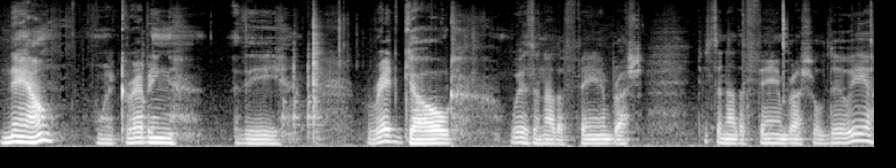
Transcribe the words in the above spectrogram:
Now we're grabbing the red gold. Where's another fan brush? Just another fan brush will do here.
